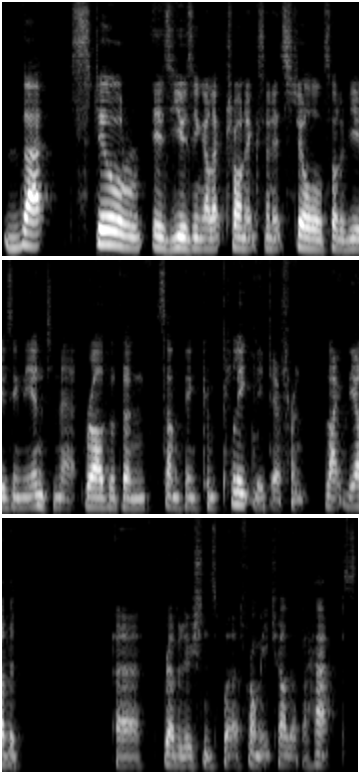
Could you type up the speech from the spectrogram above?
that still is using electronics and it's still sort of using the internet rather than something completely different like the other uh, revolutions were from each other, perhaps.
